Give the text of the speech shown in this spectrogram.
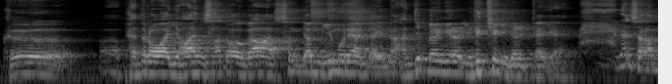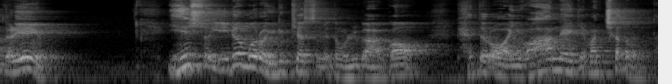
그 어, 베드로와 요한 사도가 성전 미문에 앉아 있는 안진병이를 일으키게 될 때에 많은 사람들이 예수 이름으로 일으켰음에도 불구하고 베드로와 요한에게만 쳐다봅니다.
